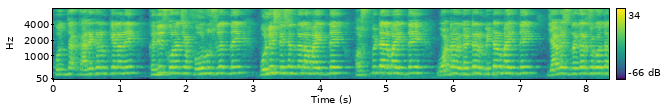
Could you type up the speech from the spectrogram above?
कोणता कार्यक्रम केला नाही कधीच कोणाचे फोन उचलत नाही पोलीस स्टेशन त्याला माहीत नाही हॉस्पिटल माहीत नाही वॉटर गटर मीटर माहीत नाही. ज्यावेळेस नगरसेवक होता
